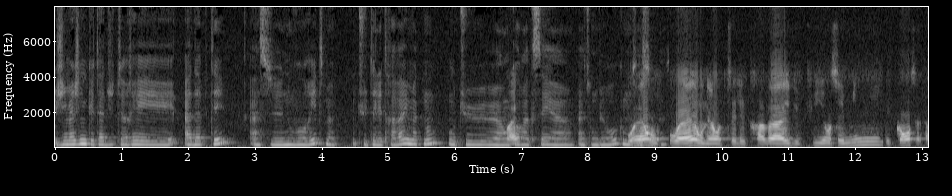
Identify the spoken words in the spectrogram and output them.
J'imagine que tu as dû te réadapter à ce nouveau rythme tu télétravailles maintenant ou tu as encore accès à, ton bureau? Comment ouais, ça on, ouais, on est en télétravail depuis, on s'est mis, c'est quand? Ça fait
